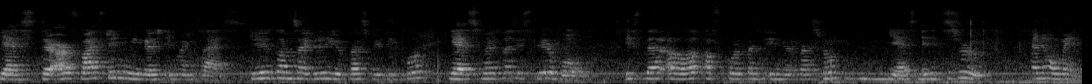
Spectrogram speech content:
Yes, there are 15 windows in my class. Do you consider your class beautiful? Yes, my class is beautiful. Is there a lot of curtains in your classroom? Mm-hmm. Yes, it is true. And how many?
